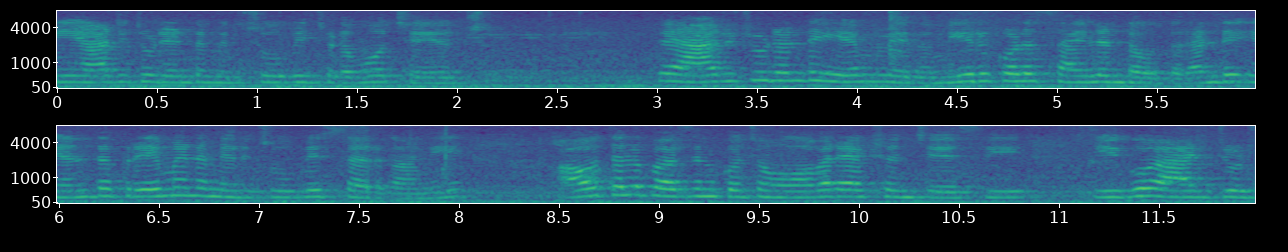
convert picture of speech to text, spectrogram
మీ యాటిట్యూడ్ ఏంటో మీరు చూపించడమో చేయొచ్చు. యాటిట్యూడ్ అంటే ఏం లేదు. మీరు కూడా సైలెంట్ అవుతారు. అంటే ఎంత ప్రేమైనా మీరు చూపిస్తారు కానీ అవతల పర్సన్ కొంచెం ఓవర్ యాక్షన్ చేసి ఈగో యాటిట్యూడ్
